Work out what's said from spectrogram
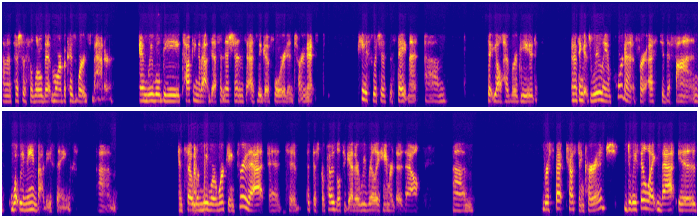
I'm going to push this a little bit more because words matter. And we will be talking about definitions as we go forward into our next piece, which is the statement um, that y'all have reviewed. And I think it's really important for us to define what we mean by these things. Um, and so when we were working through that uh, to put this proposal together, we really hammered those out. Um, respect, trust, and courage. Do we feel like that is,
